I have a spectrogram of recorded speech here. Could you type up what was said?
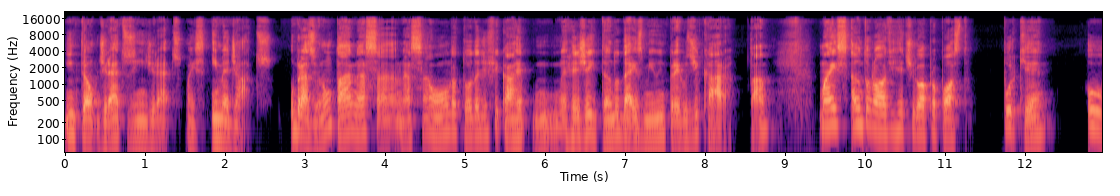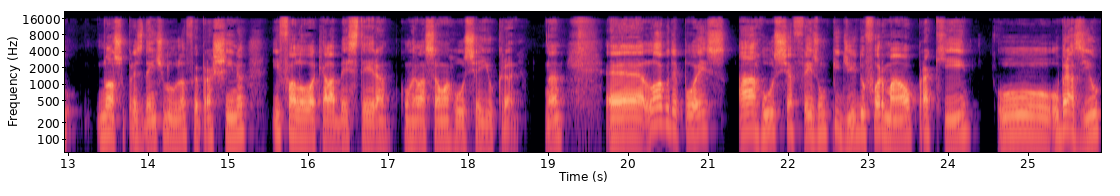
Então, diretos e indiretos, mas imediatos. O Brasil não está nessa, nessa onda toda de ficar re, rejeitando 10 mil empregos de cara, tá? Mas a Antonov retirou a proposta, porque o nosso presidente Lula foi para a China e falou aquela besteira com relação à Rússia e Ucrânia. Né? É, logo depois, a Rússia fez um pedido formal para que o, o Brasil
